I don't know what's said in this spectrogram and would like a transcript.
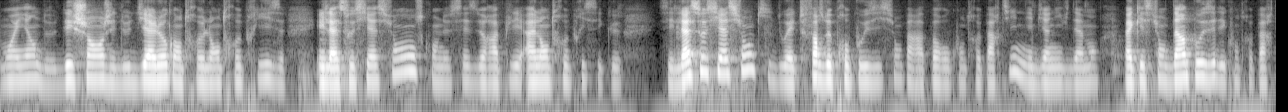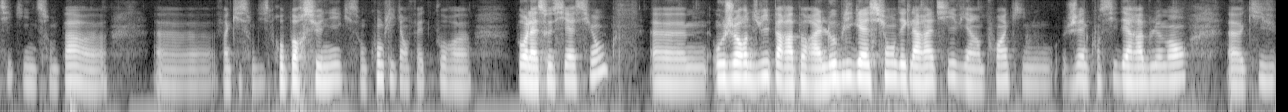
moyen d'échange et de dialogue entre l'entreprise et l'association. Ce qu'on ne cesse de rappeler à l'entreprise, c'est que c'est l'association qui doit être force de proposition par rapport aux contreparties. Il n'est bien évidemment pas question d'imposer des contreparties qui ne sont pas, euh, euh, enfin, qui sont disproportionnées, qui sont compliquées en fait pour, euh, pour l'association. Aujourd'hui, par rapport à l'obligation déclarative, il y a un point qui nous gêne considérablement, qui,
